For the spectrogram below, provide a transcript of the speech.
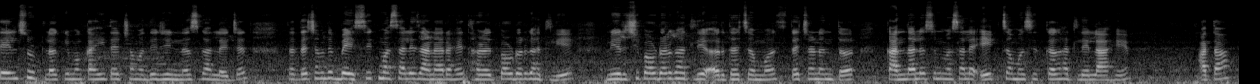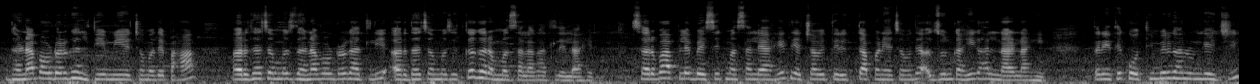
तेल सुटलं की मग काही त्याच्यामध्ये जिन्नस घालायचे आहेत. तर त्याच्यामध्ये बेसिक मसाले जाणार आहेत. हळद पावडर घातली आहे मिरची पावडर घातली आहे अर्धा चमच त्याच्यानंतर कांदा लसूण मसाला एक चमच इतका घातलेला आहे. आता धणा पावडर घालते मी याच्यामध्ये पहा. अर्धा चम्मच धणा पावडर घातली अर्धा चम्मच इतका गरम मसाला घातलेला आहे. सर्व आपले बेसिक मसाले आहेत. याच्या व्यतिरिक्त आपण याच्यामध्ये अजून काही घालणार नाही. तर इथे कोथिंबीर घालून घ्यायची.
